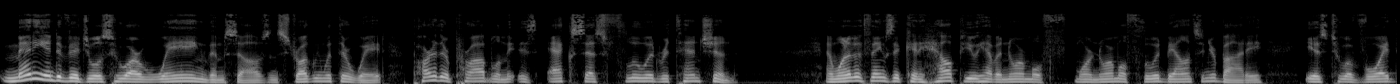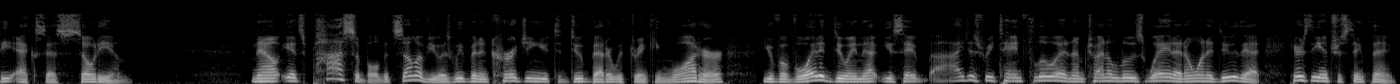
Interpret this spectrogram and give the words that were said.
Many individuals who are weighing themselves and struggling with their weight, part of their problem is excess fluid retention. And one of the things that can help you have a normal, more normal fluid balance in your body is to avoid the excess sodium. Now, it's possible that some of you, as we've been encouraging you to do better with drinking water, You've avoided doing that. You say, I just retain fluid and I'm trying to lose weight. I don't want to do that. Here's the interesting thing.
